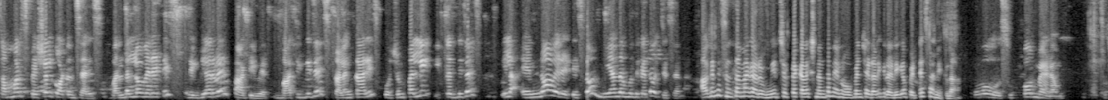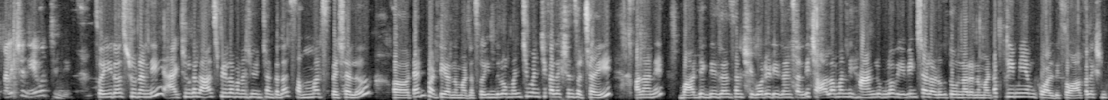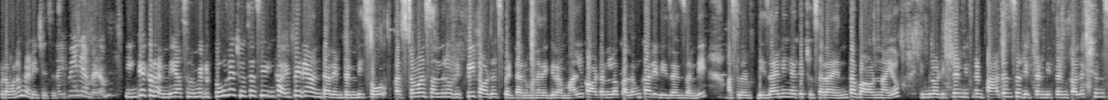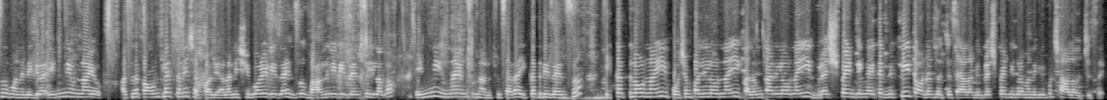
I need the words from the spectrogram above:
Summer special cotton saris. వందల్లో varieties regular wear party wear. Batik designs Kalamkaris Pochampally Ikkat designs ఇలా ఎన్నో వెరైటీస్తో మీ అందరి ముందుకైతే వచ్చేసాను. ఆగండి సుల్తానా గారు మీరు చెప్పే కలెక్షన్ అంతా నేను ఓపెన్ చేయడానికి రెడీగా పెట్టేశాను ఇక్కడ. Oh super madam. కలెక్షన్ ఏమొచ్చింది? సో ఈ రోజు చూడండి యాక్చువల్గా లాస్ట్ వీడియో మనం చూపించాం కదా సమ్మర్ స్పెషల్ టెన్ ఫార్టీ అన్నమాట. సో ఇందులో మంచి మంచి కలెక్షన్స్ వచ్చాయి. అలానే batik designs and shibori designs అండి. చాలా మంది హ్యాండ్లూమ్లో వీవింగ్ స్టైల్ అడుగుతూ ఉన్నారన్నమాట. ప్రీమియం క్వాలిటీ సో ఆ కలెక్షన్ కూడా మనం రెడీ చేసేసాం అయిపోయినాయా మేడం? ఇంకెక్కడండి? అసలు మీరు టూ నే చూసేసి ఇంకా అయిపోయినాయి అంటారేంటండి? సో కస్టమర్స్ అందరూ రిపీట్ ఆర్డర్స్ పెట్టారు మన దగ్గర. మల్ కాటన్లో కలంకారీ డిజైన్స్ అండి. అసలు డిజైనింగ్ అయితే చూసారా? ఎంత ఉన్నాయో ఇందులో different different patterns different different collections మన దగ్గర ఎన్ని ఉన్నాయో అసలు కౌంట్లెస్ అని చెప్పాలి. అలానే షిబోరి డిజైన్స్ బాందిని డిజైన్స్ ఇలాగా ఎన్ని ఉన్నాయనుకున్నారు. చూసారా? ఇక్కత్ డిజైన్స్ ఇక్కత్లో ఉన్నాయి పోచంపల్లిలో ఉన్నాయి కలంకారీలో ఉన్నాయి బ్రష్ పెయింటింగ్ అయితే రిపీట్ ఆర్డర్స్ వచ్చేసాయి. అలాంటి బ్రష్ పెయింటింగ్ కూడా మన దగ్గర ఇప్పుడు చాలా వచ్చేసాయి.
